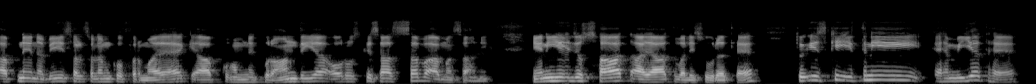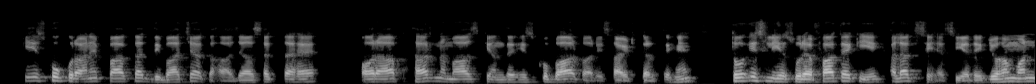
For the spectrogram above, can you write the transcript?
अपने नबी वसल्लम को फरमाया है कि आपको हमने कुरान दिया और उसके साथ सब आमसानी यानी ये जो सात आयात वाली सूरत है तो इसकी इतनी अहमियत है कि इसको कुरान पाक का दिबाचा कहा जा सकता है और आप हर नमाज़ के अंदर इसको बार बार रिसाइट करते हैं। तो इसलिए सूर्य फातह की एक अलग से हैसियत है, जो हम वन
